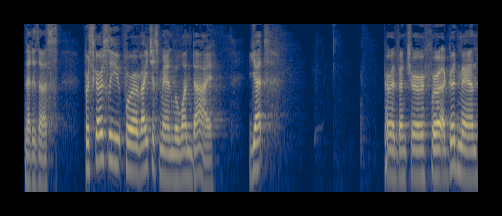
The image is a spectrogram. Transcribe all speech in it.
that is us. For scarcely for a righteous man will one die, yet peradventure for a good man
